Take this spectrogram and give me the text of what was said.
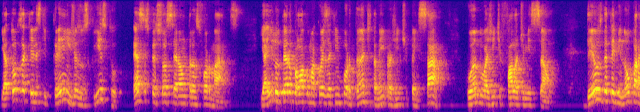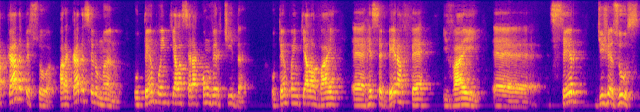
E a todos aqueles que creem em Jesus Cristo, essas pessoas serão transformadas. E aí Lutero coloca uma coisa que é importante também para a gente pensar quando a gente fala de missão. Deus determinou para cada pessoa, para cada ser humano, o tempo em que ela será convertida, o tempo em que ela vai é, receber a fé e vai é, ser de Jesus,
